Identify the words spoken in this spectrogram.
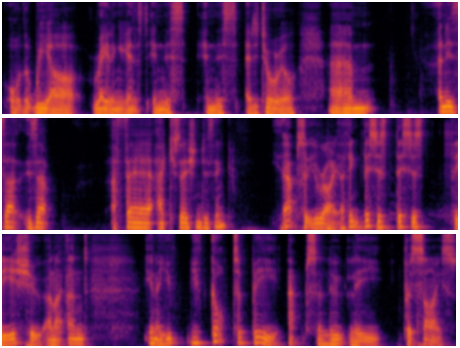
or that we are railing against in this in this editorial. Um, and is that is that a fair accusation? Do you think? Absolutely right. I think this is this is the issue, and I, and you know you've you've got to be absolutely precise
